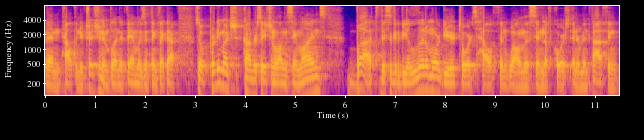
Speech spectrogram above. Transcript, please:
and health and nutrition and blended families and things like that. So pretty much conversation along the same lines. But this is going to be a little more geared towards health and wellness and, of course, intermittent fasting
